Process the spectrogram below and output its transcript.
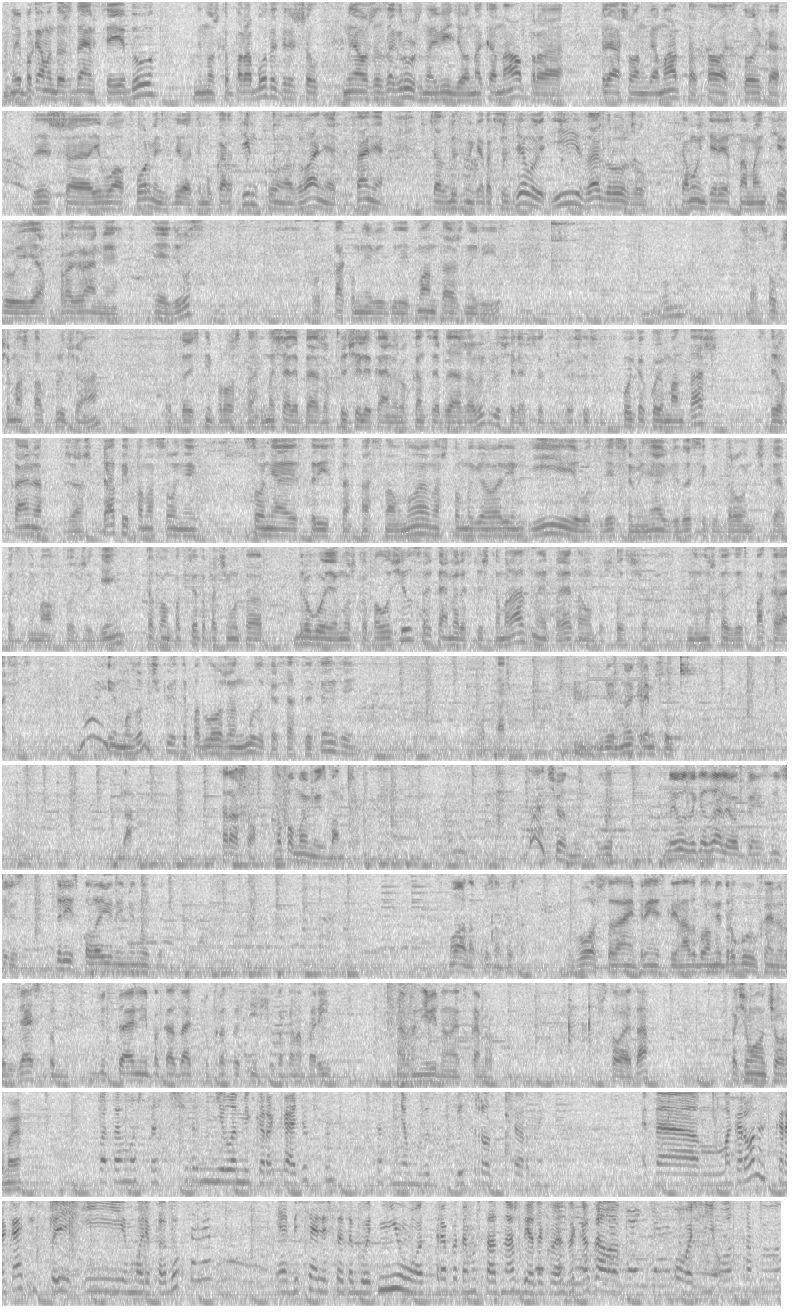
Ну и пока мы дожидаемся еду, немножко поработать решил. У меня уже загружено видео на канал про пляж Вангамат. Осталось только лишь э, его оформить, сделать ему картинку, название, описание. Сейчас быстренько это все сделаю и загружу. Кому интересно, монтирую я в программе Edius. Вот так у меня выглядит монтажный лист. Сейчас общий масштаб включу, а? Вот, то есть не просто в начале пляжа включили камеру, в конце пляжа выключили, все-таки присутствует кое-какой монтаж с трех камер, GH5 Panasonic, Sony AS300, основное, на что мы говорим. И вот здесь у меня видосик с дрончика я поснимал в тот же день. Как он по цвету почему-то другой немножко получился, камеры слишком разные, поэтому пришлось еще немножко здесь покрасить. Ну и музончик везде подложен, музыка вся с лицензией. Вот так. Грибной крем-суп. Да. Хорошо. Ну, по-моему, из банки. Да, что, мы его заказали, его принесли через три с половиной минуты. Ладно, вкусно, вкусно. Вот что они принесли. Надо было мне другую камеру взять, чтобы детальнее показать ту красотищу, как она парит. Наверное, не видно на эту камеру. Что это? Почему она черная? Потому что с чернилами каракатицы. Сейчас у меня будет весь рот черный. Это макароны с каракатицей и морепродуктами. И обещали, что это будет не остро, потому что однажды я такое заказала. Очень остро было.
